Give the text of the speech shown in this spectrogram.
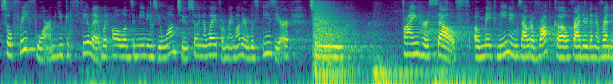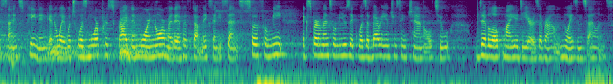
so free form, you could feel it with all of the meanings you want to. So, in a way, for my mother, it was easier to find herself or make meanings out of Rothko rather than a Renaissance painting in a way, which was more prescribed and more normative, if that makes any sense. So, for me, experimental music was a very interesting channel to develop my ideas around noise and silence.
